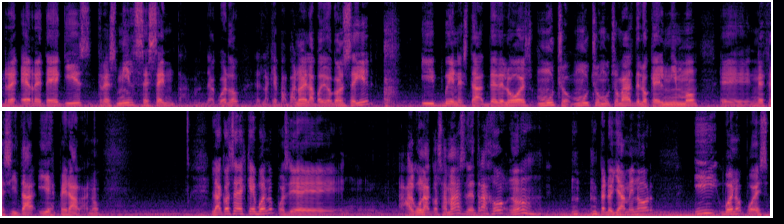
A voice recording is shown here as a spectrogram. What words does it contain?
RTX 3060, ¿de acuerdo? Es la que Papá Noel ha podido conseguir y bien está. Desde luego es mucho, mucho, mucho más de lo que él mismo eh, necesita y esperaba, ¿no? La cosa es que, bueno, pues alguna cosa más le trajo, ¿no? pero ya menor. Y bueno, pues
